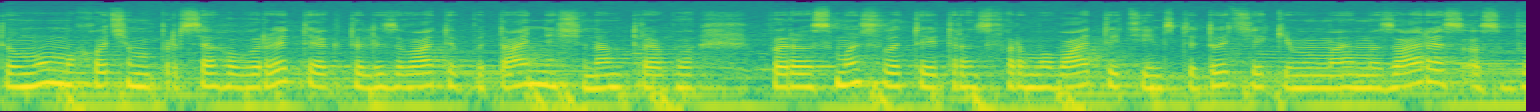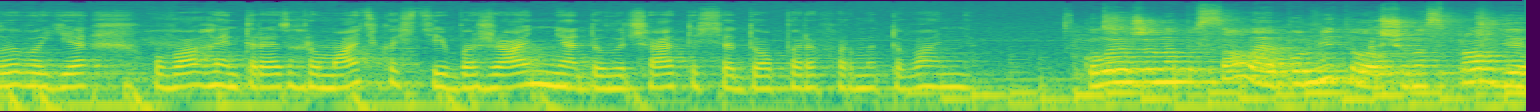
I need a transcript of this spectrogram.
Тому ми хочемо про це говорити, актуалізувати питання, що нам треба переосмислити і трансформувати ті інституції, які ми маємо зараз. Особливо є увага, інтерес громадськості і бажання долучатися до переформатування. Коли я вже написала, я помітила, що насправді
